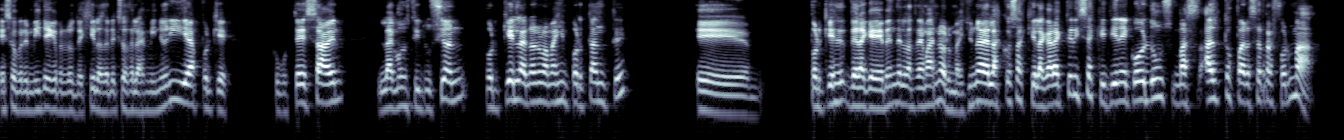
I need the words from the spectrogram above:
eso permite que proteger los derechos de las minorías, porque, como ustedes saben, la constitución, porque es la norma más importante, porque es de la que dependen las demás normas. Y una de las cosas que la caracteriza es que tiene quórums más altos para ser reformada.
